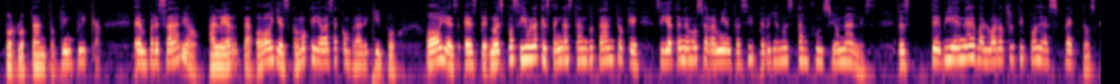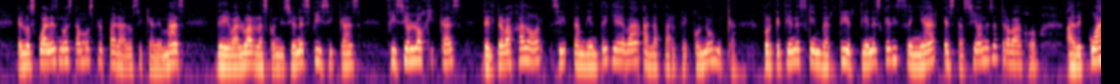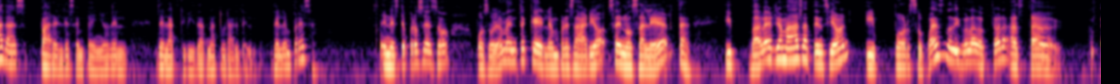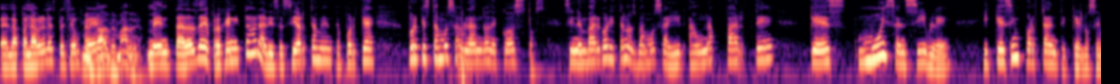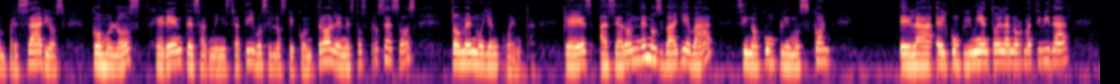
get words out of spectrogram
Por lo tanto, ¿qué implica? Empresario, alerta, oyes, ¿cómo que ya vas a comprar equipo? Oyes, este, no es posible que estén gastando tanto que si ya tenemos herramientas, sí, pero ya no están funcionales. Entonces, te viene a evaluar otro tipo de aspectos en los cuales no estamos preparados y que además de evaluar las condiciones físicas, fisiológicas del trabajador, sí, también te lleva a la parte económica, porque tienes que invertir, tienes que diseñar estaciones de trabajo adecuadas para el desempeño de la actividad natural de la empresa. En este proceso, pues obviamente que el empresario se nos alerta y va a haber llamadas de atención y por supuesto, dijo la doctora, hasta eh, la palabra, la expresión fue... Mentadas de madre. Mentadas de progenitora, dice, ciertamente. ¿Por qué? porque estamos hablando de costos. Sin embargo, ahorita nos vamos a ir a una parte que es muy sensible y que es importante que los empresarios, como los gerentes administrativos y los que controlen estos procesos, tomen muy en cuenta, que es hacia dónde nos va a llevar si no cumplimos con el, el cumplimiento de la normatividad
